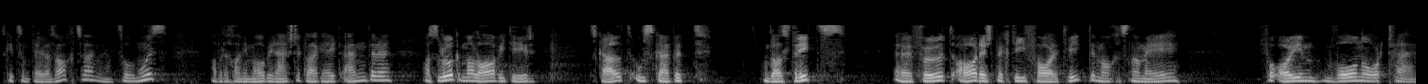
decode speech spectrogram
Es gibt zum Teil auch Sachzwänge, wenn so muss. Aber das kann ich mal bei der nächsten Gelegenheit ändern. Also schaut mal an, wie ihr das Geld ausgebt. Und als drittes, äh, füllt an, respektive fahrt weiter, macht es noch mehr von eurem Wohnort her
